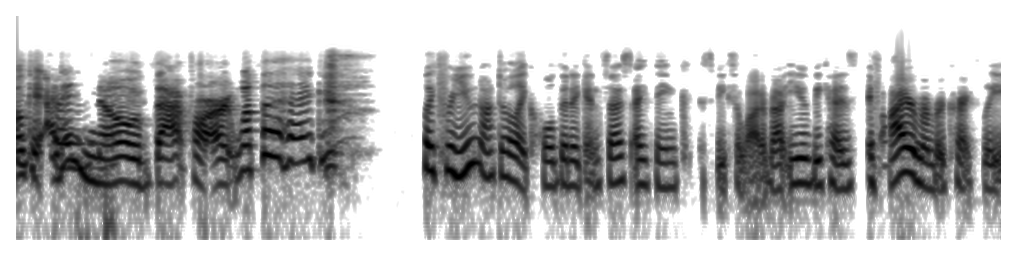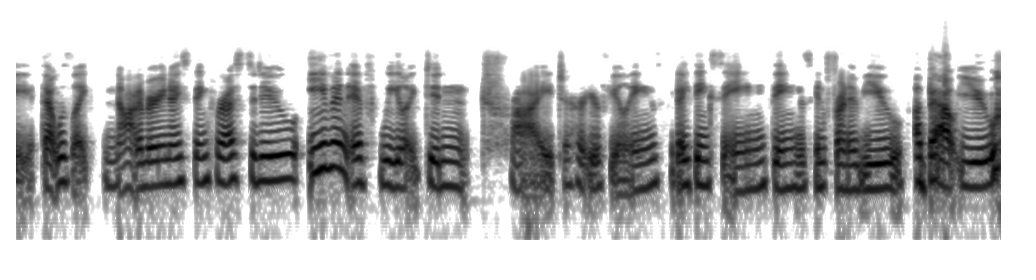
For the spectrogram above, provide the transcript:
okay, I didn't know that part. What the heck? like for you not to like hold it against us, I think speaks a lot about you because if I remember correctly, that was like not a very nice thing for us to do. Even if we like didn't try to hurt your feelings, like I think saying things in front of you about you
